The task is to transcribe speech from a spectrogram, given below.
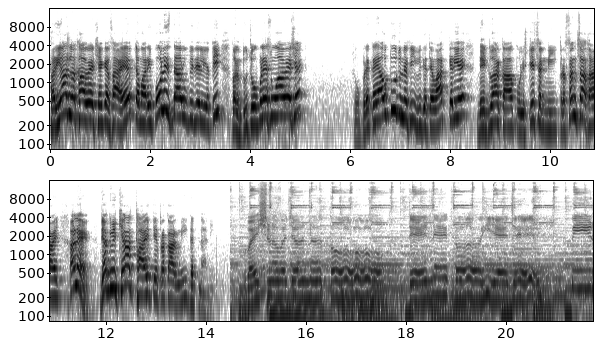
ફરિયાદ લખાવે છે કે સાહેબ, તમારી પોલીસ દારૂ પીધેલી હતી, પરંતુ ચોપડે શું આવે છે? ચોપડે કંઈ આવતું જ નથી. વિગતે વાત કરીએ બેટ દ્વારકા પોલીસ સ્ટેશનની પ્રશંસા થાય અને જગવિખ્યાત થાય તે પ્રકારની ઘટનાની. વૈષ્ણવજન તો તેને કહીએ જે પીડ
